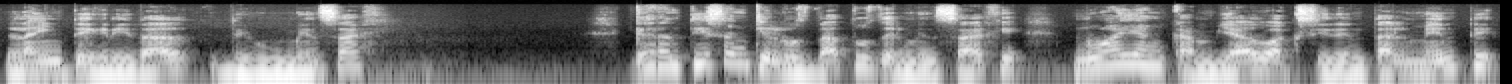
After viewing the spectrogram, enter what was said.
la integridad de un mensaje. Garantizan que los datos del mensaje no hayan cambiado accidentalmente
